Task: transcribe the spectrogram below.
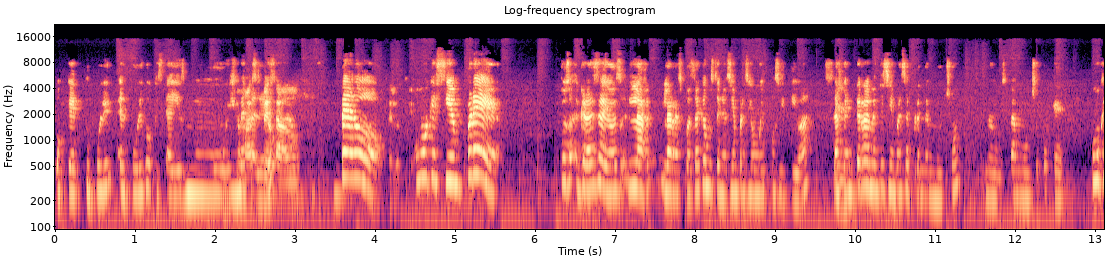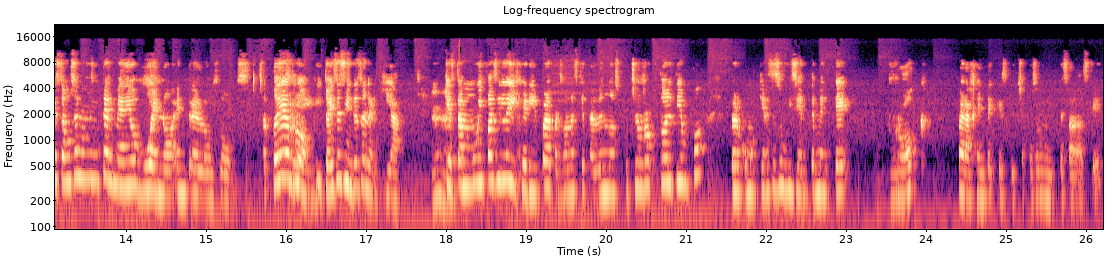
o que tu, el público que está ahí es muy Mucho metalero. Más pesado. Pero como que siempre, pues gracias a Dios, la, la, respuesta que hemos tenido siempre ha sido muy positiva. La gente realmente siempre se prende mucho, me gusta mucho porque como que estamos en un intermedio bueno entre los dos. O sea, todavía es rock y todavía se siente esa energía, que está muy fácil de digerir para personas que tal vez no escuchan rock todo el tiempo, pero como quieres es suficientemente rock para gente que escucha cosas muy pesadas que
